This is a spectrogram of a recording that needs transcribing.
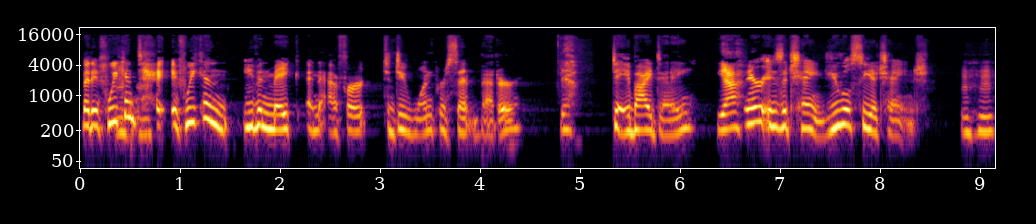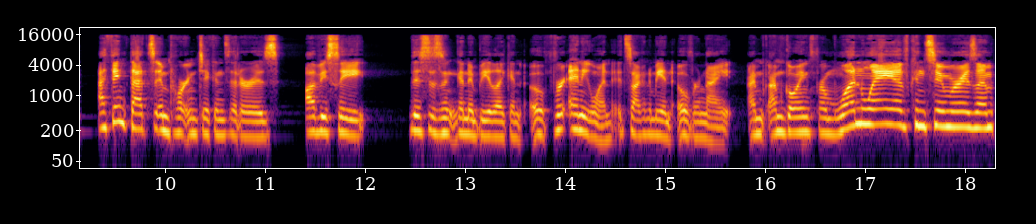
But if we mm-hmm. can ta- if we can even make an effort to do 1% better, yeah, day by day, yeah. There is a change. You will see a change. Mm-hmm. I think that's important to consider is obviously this isn't going to be like an for anyone. It's not going to be an overnight. I'm I'm going from one way of consumerism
